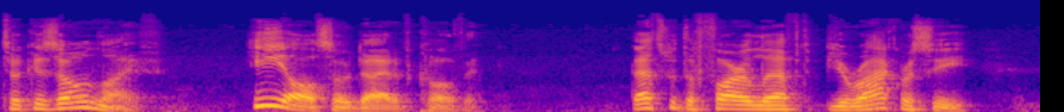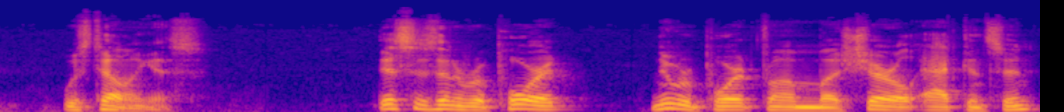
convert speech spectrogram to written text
took his own life. He also died of COVID. That's what the far left bureaucracy was telling us. This is in a report, new report from uh, Sharyl Attkisson,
